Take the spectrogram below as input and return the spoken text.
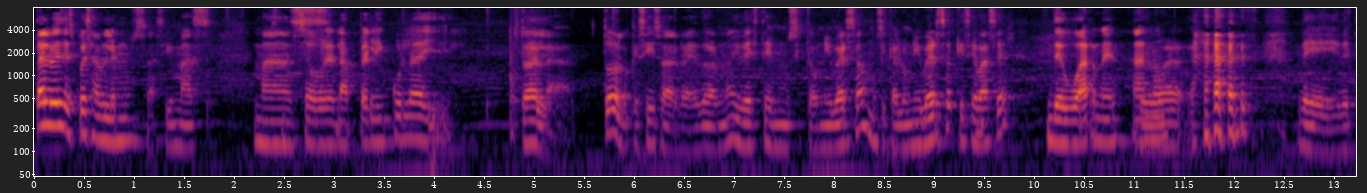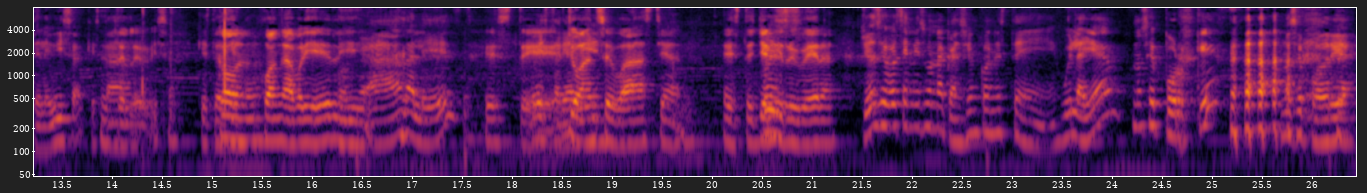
Tal vez después hablemos así más más Sobre la película y. toda la todo lo que se hizo alrededor, ¿no? Y de este música universo, musical universo que se va a hacer. De Warner. Ah, de, no. War- de, de Televisa, que De está, Televisa. que está Con haciendo- Juan Gabriel y con- Ándale. este Joan bien. Sebastián, este Jenny Pues, Rivera. Joan Sebastián hizo una canción con este Will I Am, no sé por qué, no se podría.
